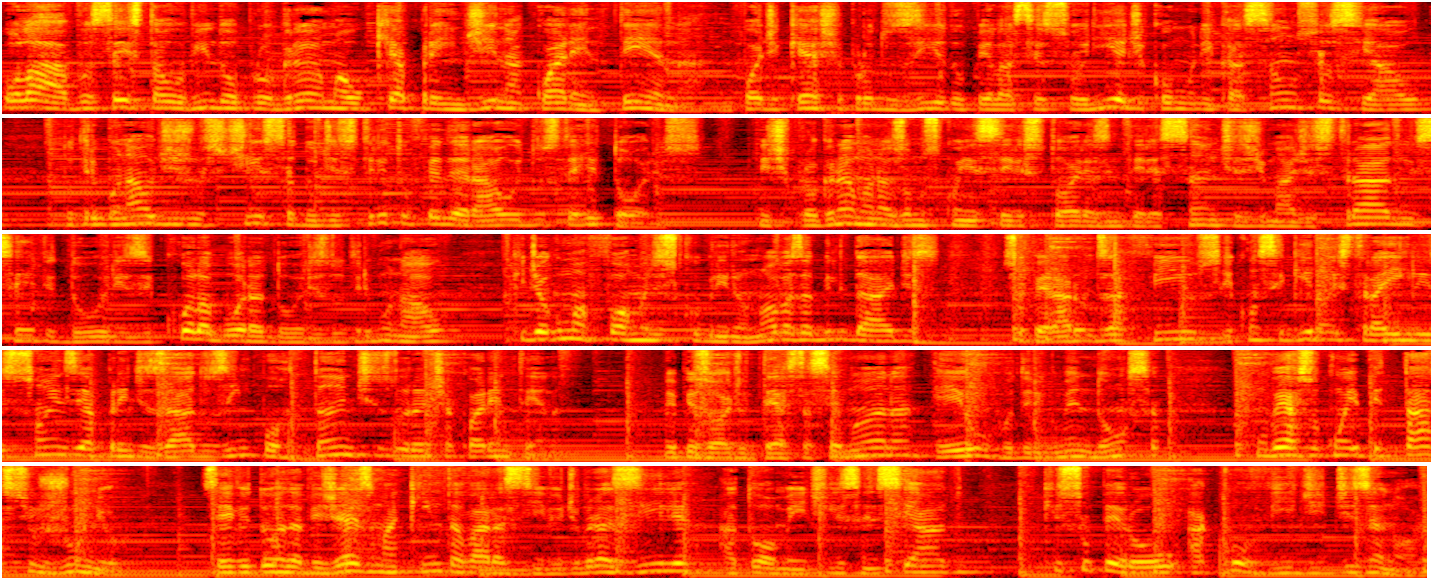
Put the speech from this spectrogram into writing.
Olá, você está ouvindo ao programa O que Aprendi na Quarentena, um podcast produzido pela Assessoria de Comunicação Social do Tribunal de Justiça do Distrito Federal e dos Territórios. Neste programa, nós vamos conhecer histórias interessantes de magistrados, servidores e colaboradores do tribunal que, de alguma forma, descobriram novas habilidades, superaram desafios e conseguiram extrair lições e aprendizados importantes durante a quarentena. No episódio desta semana, eu, Rodrigo Mendonça, converso com Epitácio Júnior servidor da 25ª Vara Civil de Brasília, atualmente licenciado, que superou a Covid-19.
